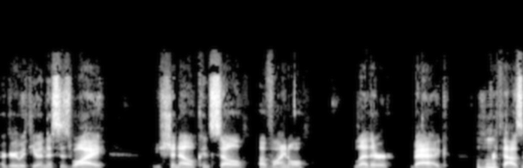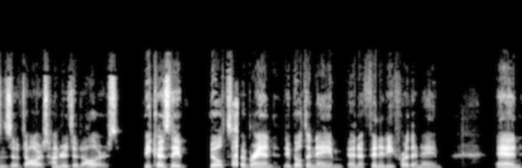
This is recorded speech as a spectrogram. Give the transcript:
agree with you. And this is why Chanel can sell a vinyl leather bag mm-hmm. for thousands of dollars, hundreds of dollars, because they built a brand, they built a name, an affinity for their name. And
